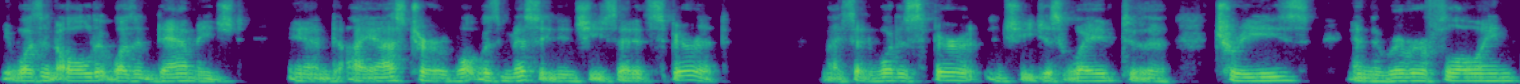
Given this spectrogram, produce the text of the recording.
It wasn't old, it wasn't damaged. And I asked her what was missing, and she said, It's spirit. And I said, What is spirit? And she just waved to the trees and the river flowing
